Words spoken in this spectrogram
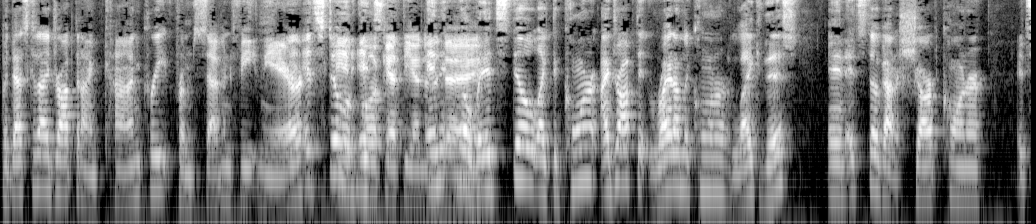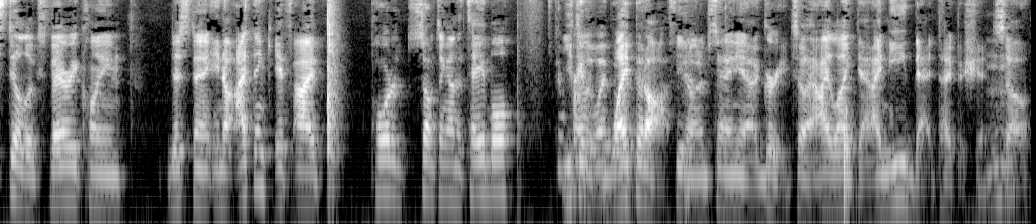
But that's because I dropped it on concrete from seven feet in the air. It's still And a book at the end of the it- day. no, but it's still like the corner. I dropped it right on the corner like this, and it's still got a sharp corner. It still looks very clean. This thing, you know, I think if I poured something on the table, Could you could wipe wipe, it. it off. You know what I'm saying? Yeah, agreed. So I like that. I need that type of shit. Mm-hmm. So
